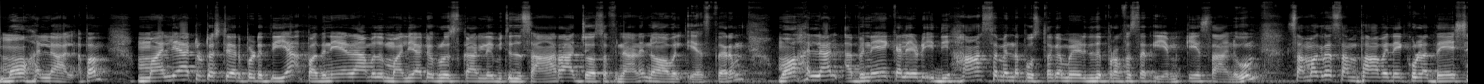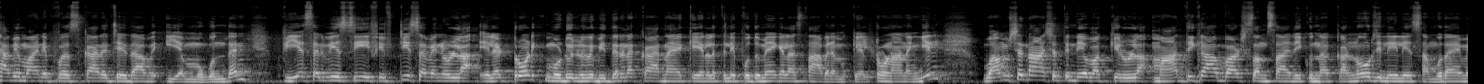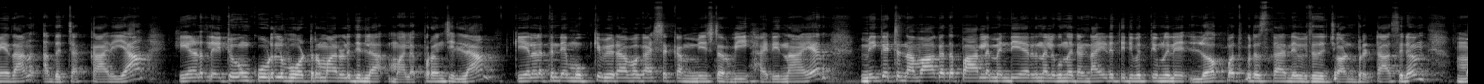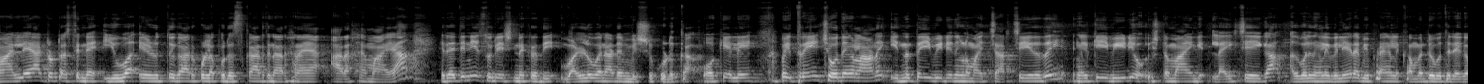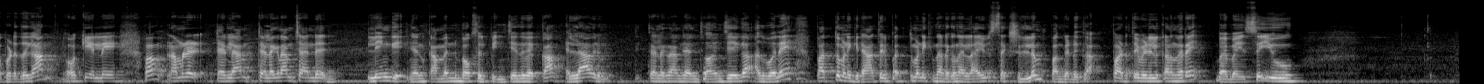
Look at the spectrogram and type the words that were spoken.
മോഹൻലാൽ. അപ്പം മലയാറ്റു ട്രസ്റ്റ് ഏർപ്പെടുത്തിയ പതിനേഴാമത് മലയാറ്റു പുരസ്കാരം ലഭിച്ചത് സാറ ജോസഫിനാണ് നോവൽ എസ്തറും. മോഹൻലാൽ അഭിനയകലയുടെ ഇതിഹാസം എന്ന പുസ്തകം എഴുതിയത് പ്രൊഫസർ എം കെ സാനുവും. സമഗ്ര സംഭാവനയ്ക്കുള്ള ദേശാഭിമാനി പുരസ്കാര ജേതാവ് M Mukundan. P S L V C fifty സെവനുള്ള electronic മൊഡ്യൂളുകൾ വിതരണക്കാരനായ കേരളത്തിലെ പൊതുമേഖലാ സ്ഥാപനം കെൽട്രോൺ ആണെങ്കിൽ വംശനാശത്തിന്റെ വക്കിലുള്ള ഭാഷ സംസാരിക്കുന്ന കണ്ണൂർ ജില്ലയിലെ സമുദായം ഏതാണ്? അത് ചക്കാലിയ കേരളത്തിൽ ഏറ്റവും കൂടുതൽ വോട്ടർമാരുള്ള ജില്ല മലപ്പുറം ജില്ല. കേരളത്തിന്റെ മുഖ്യ വിവരാവകാശ കമ്മീഷണർ വി. ഹരിനായർ. മികച്ച നവാഗത പാർലമെന്റേറിയൻ നൽകുന്ന രണ്ടായിരത്തി ഇരുപത്തി മൂന്നിലെ ലോക്പത് പുരസ്കാരം ലഭിച്ചത് ജോൺ ബ്രിട്ടാസിനും. മലയാട്ടു ട്രസ്റ്റിന്റെ യുവ എഴുത്തുകാർക്കുള്ള പുരസ്കാരത്തിന് അർഹനായ അർഹമായ രജനി സുരേഷിന്റെ കൃതി വള്ളുവനാടൻ വിഷു കൊടുക്കുക ഓക്കെ അല്ലേ? അപ്പോൾ ഇത്രയും ചോദ്യങ്ങളാണ് ഇന്നത്തെ ഈ വീഡിയോ നിങ്ങളുമായി ചർച്ച ചെയ്തത്. നിങ്ങൾക്ക് ഈ വീഡിയോ ഇഷ്ടമായെങ്കിൽ ലൈക്ക് ചെയ്യുക. അതുപോലെ നിങ്ങൾ വലിയ അഭിപ്രായങ്ങൾ കമന്റ് രൂപത്തിൽ രേഖപ്പെടുത്തുക. ഓക്കെ അല്ലേ? അപ്പം നമ്മുടെ ടെലഗ്രാം ടെലഗ്രാം ചാനൽ ലിങ്ക് ഞാൻ കമന്റ് ബോക്സിൽ പിൻ ചെയ്ത് വെക്കാം. എല്ലാവരും ടെലഗ്രാം ചാനൽ ജോയിൻ ചെയ്യുക. അതുപോലെ പത്ത് മണിക്ക് രാത്രി പത്ത് മണിക്ക് നടക്കുന്ന ലൈവ് സെക്ഷനിലും പങ്കെടുക്കുക. അപ്പോൾ അടുത്ത വീഡിയോയിൽ കാണുന്നവരെ ബൈ ബൈ സി യു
